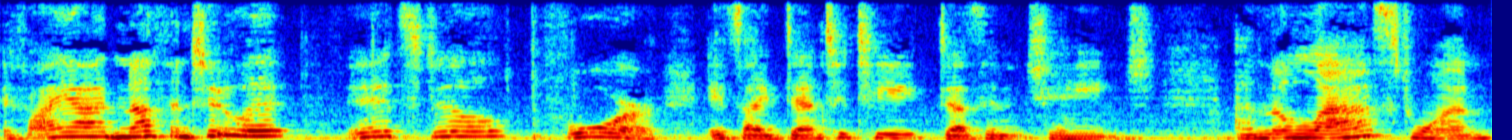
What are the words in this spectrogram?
If I add nothing to it, it's still 4. Its identity doesn't change. And the last one,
